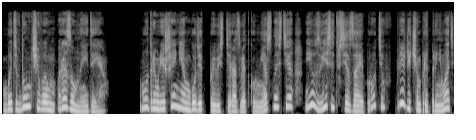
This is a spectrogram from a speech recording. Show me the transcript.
Быть вдумчивым — разумная идея. Мудрым решением будет провести разведку местности и взвесить все «за» и «против», прежде чем предпринимать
